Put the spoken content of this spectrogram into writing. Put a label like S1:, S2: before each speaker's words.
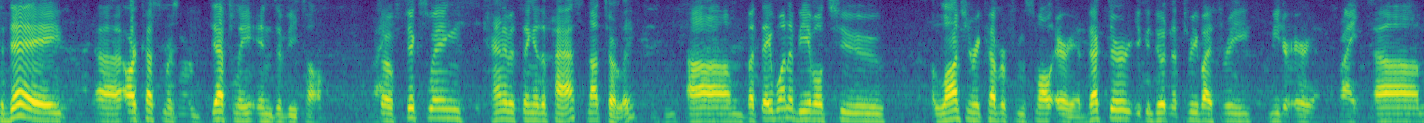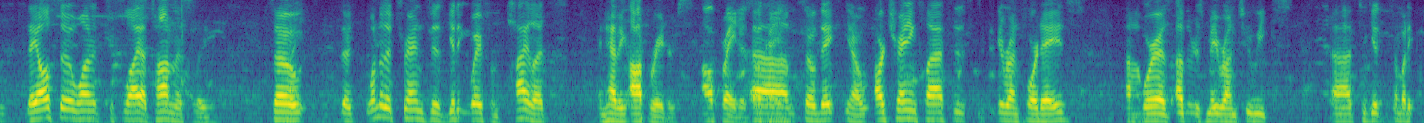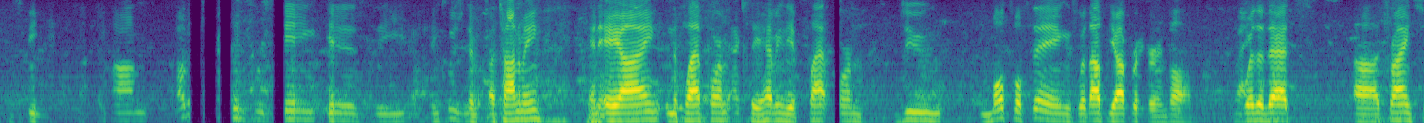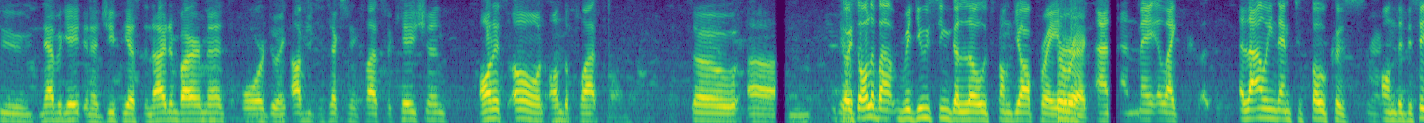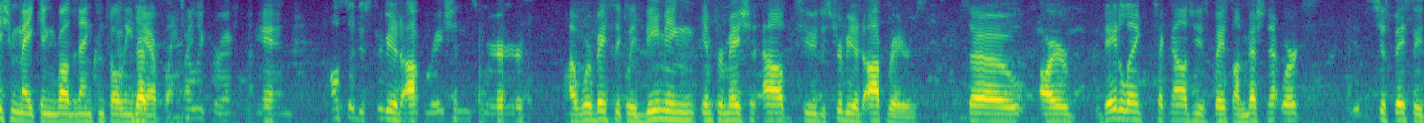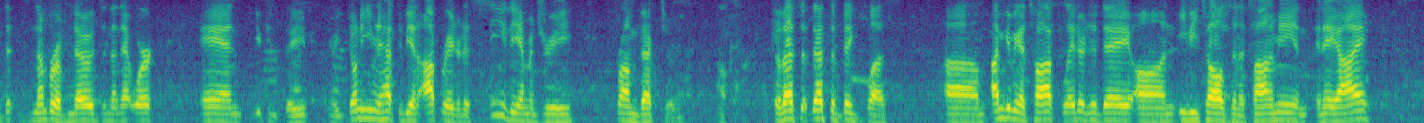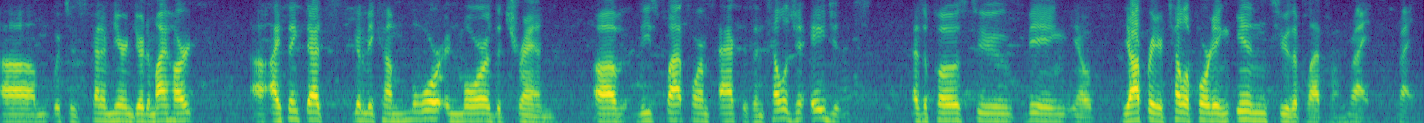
S1: today, uh, our customers are definitely into VTOL. So fixed wings, kind of a thing of the past, not totally, um, but they want to be able to launch and recover from a small area. Vector, you can do it in a three by three meter area.
S2: Right.
S1: Um, they also wanted to fly autonomously. So the, one of the trends is getting away from pilots and having operators.
S2: Operators. Okay.
S1: Um, so they, you know, our training classes typically run four days, uh, whereas others may run two weeks uh, to get somebody up to speed. Um, other trends we're seeing is the inclusion of autonomy and AI in the platform. Actually, having the platform do multiple things without the operator involved,
S2: Right.
S1: whether that's uh, trying to navigate in a GPS denied environment or doing object detection and classification on its own on the platform. So, um,
S2: so it's all about reducing the load from the operator
S1: Correct.
S2: and, and may, like allowing them to focus
S1: Correct.
S2: on the decision making rather than controlling
S1: That-
S2: the airplane. right?
S1: Totally correct. And also distributed operations where uh, we're basically beaming information out to distributed operators. So our data link technology is based on mesh networks. It's just basically the number of nodes in the network. And you can you don't even have to be an operator to see the imagery from Vector.
S2: Okay.
S1: So that's a, that's a big plus. Um, I'm giving a talk later today on eVTOLs and autonomy and, and AI, um, which is kind of near and dear to my heart. Uh, I think that's going to become more and more the trend of these platforms act as intelligent agents as opposed to being, you know, the operator teleporting into the platform.
S2: Right. Right.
